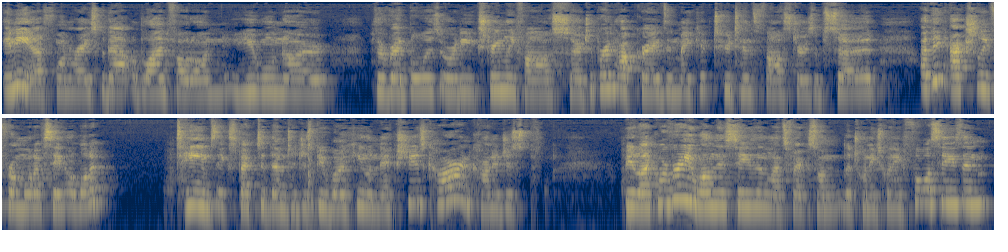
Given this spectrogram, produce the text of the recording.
any F1 race without a blindfold on, you will know the Red Bull is already extremely fast. So to bring upgrades and make it two tenths faster is absurd. I think actually from what I've seen, a lot of teams expected them to just be working on next year's car and kind of just be like, we've already won this season, let's focus on the 2024 season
